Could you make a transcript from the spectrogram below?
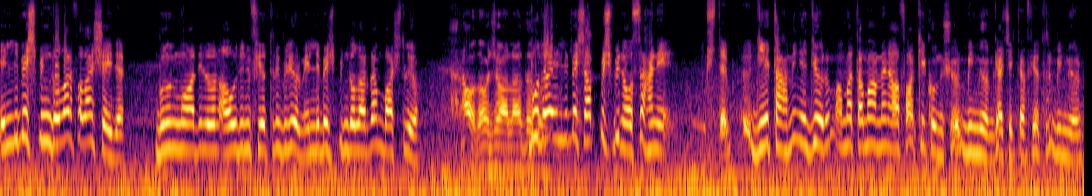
55 bin dolar falan şeyde. Bunun muadili olan Audi'nin fiyatını biliyorum. 55 bin dolardan başlıyor. Yani o da o civarlarda. Bu da durur. 55-60 bin olsa hani işte diye tahmin ediyorum ama tamamen afaki konuşuyorum. Bilmiyorum gerçekten fiyatını bilmiyorum.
